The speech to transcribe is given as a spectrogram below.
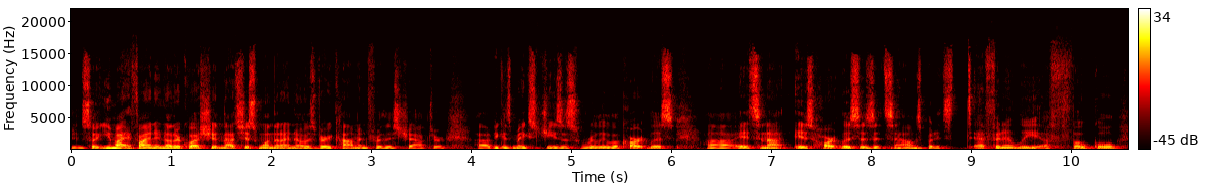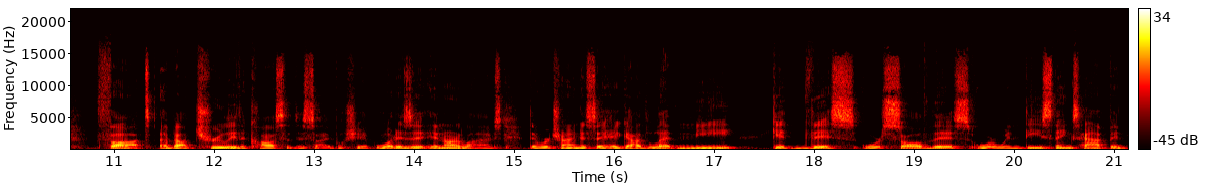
And so you might find another question. That's just one that I know is very common for this chapter uh, because it makes Jesus really look heartless. Uh, it's not as heartless as it sounds, but it's definitely a focal thought about truly the cost of discipleship. What is it in our lives that we're trying to say, hey, God, let me get this or solve this or when these things happen,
